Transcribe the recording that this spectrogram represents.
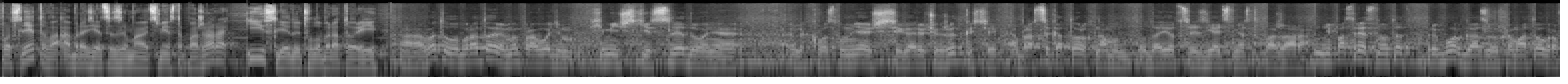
После этого образец изымают с места пожара и исследуют в лаборатории. А, в этой лаборатории мы проводим химические исследования легковоспламеняющихся и горючих жидкостей, образцы части которых нам удается изъять с места пожара. Непосредственно вот этот прибор, газовый хроматограф,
